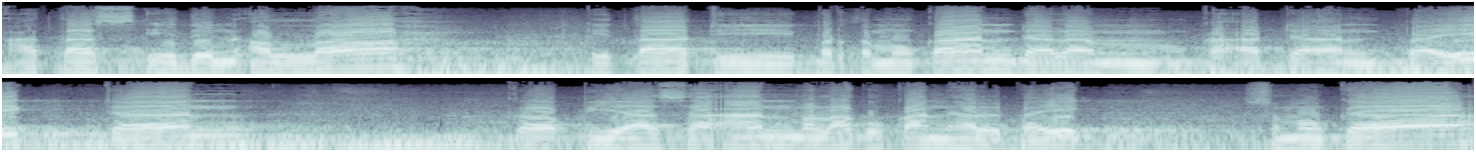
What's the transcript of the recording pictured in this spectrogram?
Atas izin Allah Kita dipertemukan dalam keadaan baik Dan kebiasaan melakukan hal baik. Semoga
